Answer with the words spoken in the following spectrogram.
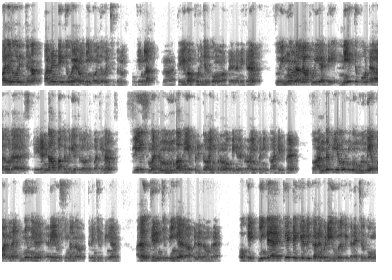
பதினோரு இன்ச்சுனா பன்னெண்டு இன்ச்சு உயரம் நீங்கள் வந்து வச்சுக்கணும். ஓகேங்களா நான் தெளிவாக புரிஞ்சிருக்கோம் அப்படின்னு நினைக்கிறேன். ஸோ இன்னும் நல்லா புரியாட்டி நேற்று போட்ட அதோட இரண்டாம் பாக்க வீடியோத்தில் வந்து பார்த்தீங்கன்னா ஸ்லீவ்ஸ் மற்றும் முன்பாக எப்படி டிராயிங் பண்ணணும் அப்படிங்கிற டிராயிங் பண்ணி காட்டியிருப்பேன். ஸோ அந்த வீடியோவும் நீங்கள் முழுமையாக பாருங்கள் இன்னும் நிறைய விஷயங்கள் நான் தெரிஞ்சிருப்பீங்க. அதாவது தெரிஞ்சுப்பீங்க அப்படின்னு நான் ஓகே நீங்கள் கேட்ட கேள்விக்கான விடை உங்களுக்கு கிடைச்சிருக்கும்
